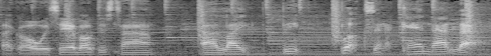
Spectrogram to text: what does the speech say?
like I always say about this time, I like big bucks and I cannot lie.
